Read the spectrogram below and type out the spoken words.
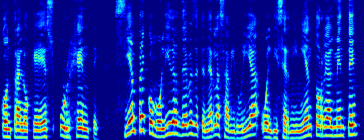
contra lo que es urgente. Siempre como líder debes de tener la sabiduría o el discernimiento realmente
